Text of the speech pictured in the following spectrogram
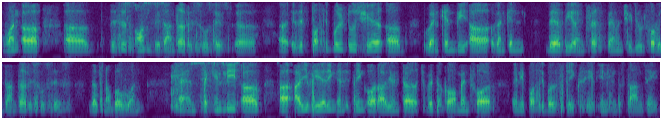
One, uh, uh, this is on Vedanta Resources. Uh, uh, is it possible to share uh, when can be uh, when can there be an interest payment schedule for Vedanta Resources? That's number one. And secondly, uh, uh, are you hearing anything or are you in touch with the government for any possible stakes in, in Hindustan Zinc?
